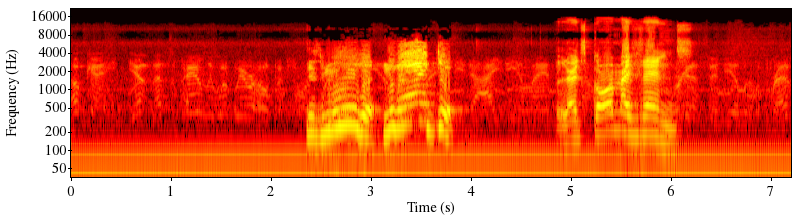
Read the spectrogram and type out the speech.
Okay, yeah, that's apparently what we were hoping for. Just move it. Move out! Need to ID and land. Let's go, my friends. gonna send you a little present.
